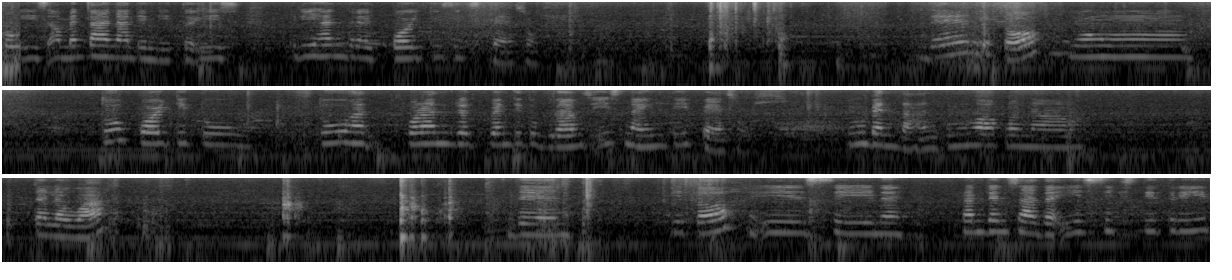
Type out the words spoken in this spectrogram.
So, is, ang bentahan natin dito is 346 pesos. Then, ito, yung 242, 200, 422 grams is 90 pesos. Yung bentahan, kumuha ako ng dalawa. Then, ito is si na, condensada is 63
